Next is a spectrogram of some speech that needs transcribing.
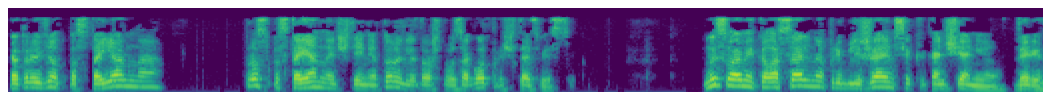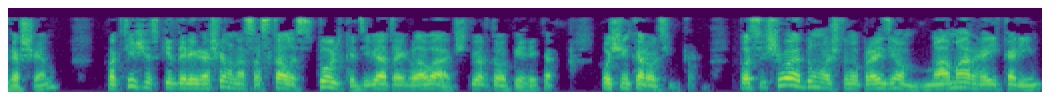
которое идет постоянно, просто постоянное чтение Торы для того, чтобы за год прочитать весь цикл. Мы с вами колоссально приближаемся к окончанию Дери Гашем, Фактически до Ригашем у нас осталась только 9 глава 4 перика, очень коротенько. После чего я думаю, что мы пройдем Маамар и Карим,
